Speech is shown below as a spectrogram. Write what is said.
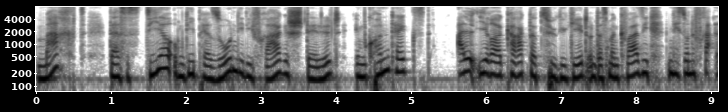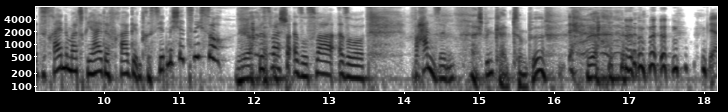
macht, dass es dir um die Person, die die Frage stellt, im Kontext all ihrer Charakterzüge geht und dass man quasi nicht so eine Frage, das reine Material der Frage interessiert mich jetzt nicht so. Ja. Das war schon, also es war, also Wahnsinn. Ich bin kein Tümpel. Ja, ja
